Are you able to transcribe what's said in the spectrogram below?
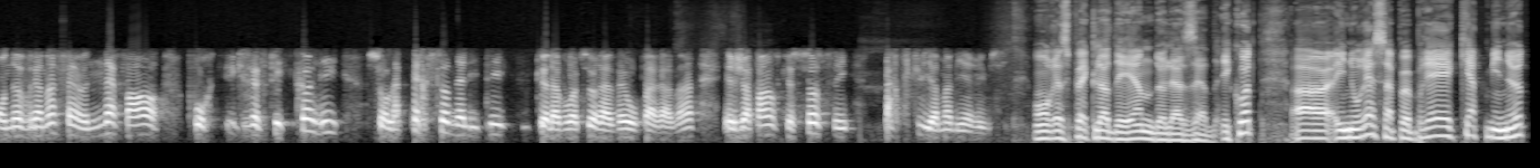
on a vraiment fait un effort pour rester collé sur la personnalité que la voiture avait auparavant. Et je pense que ça, c'est particulièrement bien réussi. On respecte l'ADN de la Z. Écoute, euh, il nous reste à peu près quatre minutes.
